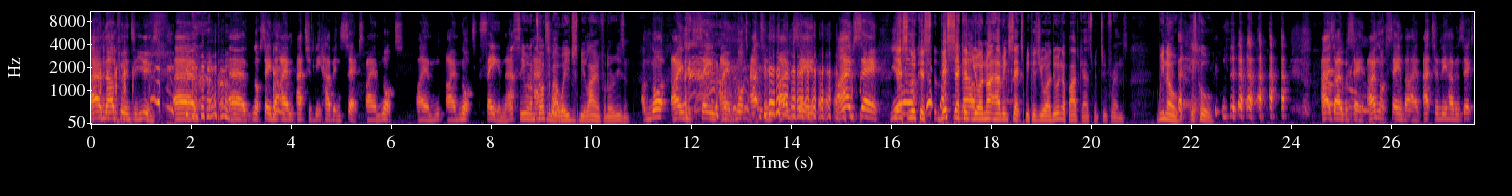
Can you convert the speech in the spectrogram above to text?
I am now putting to use. Um, um, not saying that I am actively having sex. I am not. I am. I am not saying that. See what I'm talking all. about? Where you just be lying for no reason. I'm not. I'm saying I am not active. I'm saying. I'm saying. yes, Lucas. This second, you are not having sex because you are doing a podcast with two friends. We know. It's cool. as I was saying, I'm not saying that I'm actively having sex.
